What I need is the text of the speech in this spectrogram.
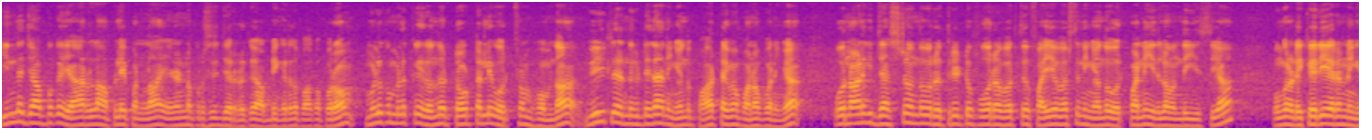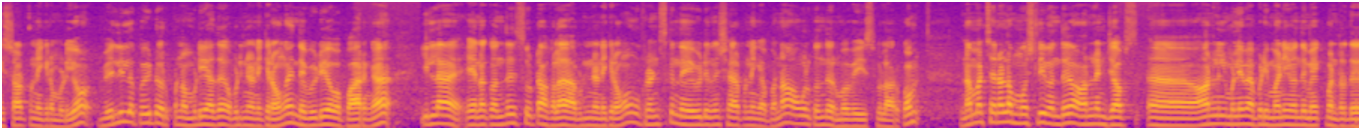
இந்த ஜாப்புக்கு யாரெல்லாம் அப்ளை பண்ணலாம் என்னென்ன ப்ரொசீஜர் இருக்குது அப்படிங்கிறத பார்க்க போகிறோம் முழுக்க முழுக்க இது வந்து டோட்டலி ஒர்க் ஃப்ரம் ஹோம் தான். வீட்டில் இருந்துக்கிட்டே தான் நீங்கள் வந்து பார்ட் டைமாக பண்ண போகிறீங்க ஒரு நாளைக்கு ஜஸ்ட் வந்து ஒரு three to four hours five hours நீங்கள் வந்து ஒர்க் பண்ணி இதில் வந்து ஈஸியாக உங்களுடைய கெரியரை நீங்கள் ஸ்டார்ட் பண்ணிக்கிற முடியும். வெளியில் போயிட்டு ஒர்க் பண்ண முடியாது அப்படின்னு நினைக்கிறவங்க இந்த வீடியோவை பாருங்கள் இல்லை எனக்கு வந்து சூட் ஆகலை அப்படின்னு நினைக்கிறவங்க உங்கள் ஃப்ரெண்ட்ஸ்க்கு இந்த வீடியோ வந்து ஷேர் பண்ணிங்க அப்படின்னா அவங்களுக்கு வந்து ரொம்பவே யூஸ்ஃபுல்லாக இருக்கும். நம்ம சேனலில் மோஸ்ட்லி வந்து ஆன்லைன் ஜாப்ஸ் ஆன்லைன் மூலியமாக எப்படி மணி வந்து மேக் பண்ணுறது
